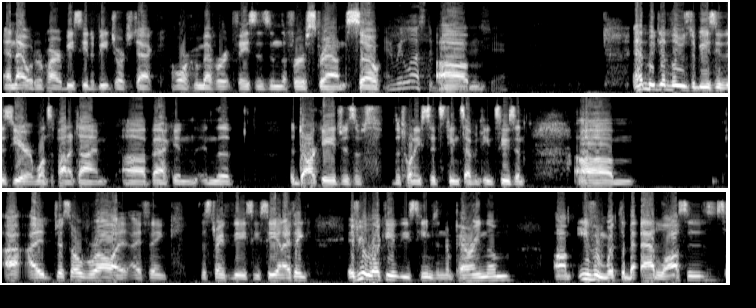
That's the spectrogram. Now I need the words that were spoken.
and that would require BC to beat Georgia Tech or whomever it faces in the first round. So, and we lost to BC um, this year. And we did lose to BC this year, once upon a time, uh, back in, in the, the dark ages of the 2016-17 season. Um, I, I, just overall, I, I, think the strength of the ACC, and I think if you're looking at these teams and comparing them, um, even with the bad losses,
